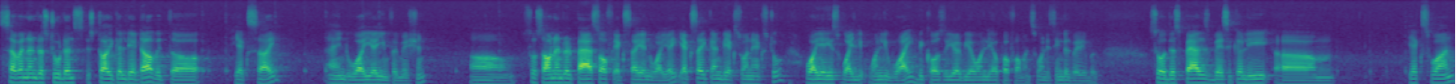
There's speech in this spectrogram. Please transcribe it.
700 students historical data with uh, xi and yi information. Uh, so, 700 pairs of xi and yi, xi can be x1 x2, yi is y, only y because here we have only a performance only single variable. So, this pair is basically um, x1,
